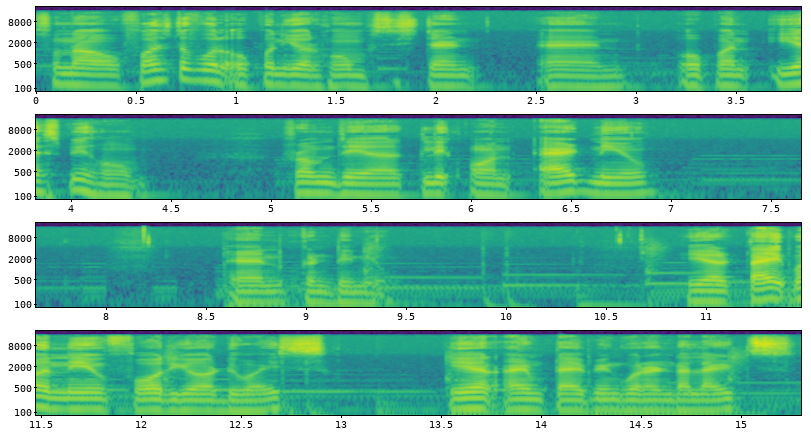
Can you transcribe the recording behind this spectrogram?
So now first of all open your home assistant and open esp home from there click on add new and continue here type a name for your device. Here I am typing veranda lights.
